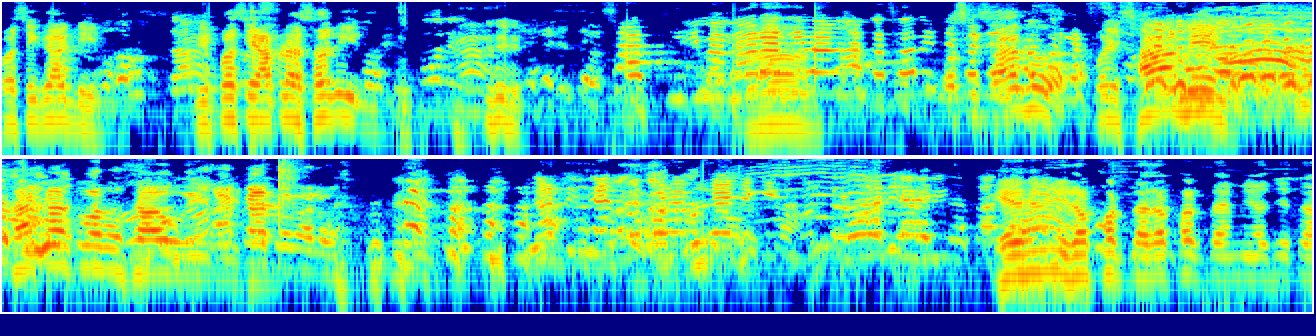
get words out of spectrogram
પછી ગાડી ને પછી આપણા શરીર એમાં મારા જીવાના તો શરીરને પછી સા તાકાત વાળો. રખડતા રખડતા એમ હજી તો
